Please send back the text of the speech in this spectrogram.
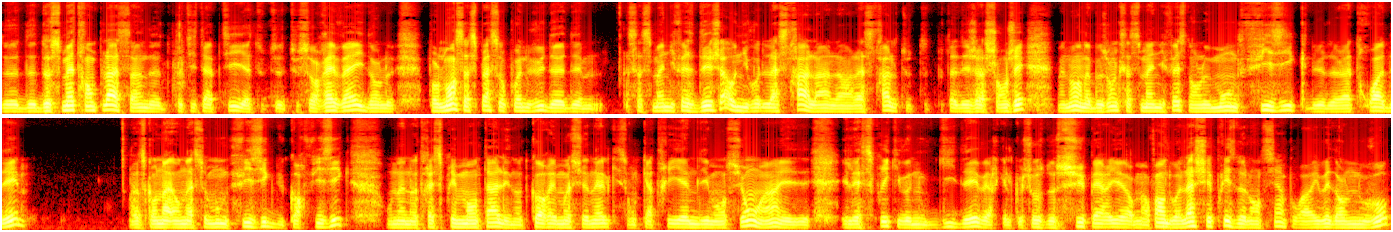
de se mettre en place hein, petit à petit. Il y a tout, ce réveil dans le. Pour le moment, ça se place au point de vue de, ça se manifeste déjà au niveau de l'astral. Hein. Dans l'astral, tout, tout, a déjà changé. Maintenant, on a besoin que ça se manifeste dans le monde physique de la 3D. Parce qu'on a, on a ce monde physique du corps physique, on a notre esprit mental et notre corps émotionnel qui sont quatrième dimension, hein, et, l'esprit qui veut nous guider vers quelque chose de supérieur. Mais enfin, on doit lâcher prise de l'ancien pour arriver dans le nouveau.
